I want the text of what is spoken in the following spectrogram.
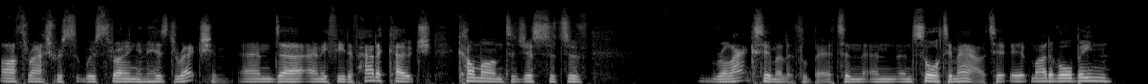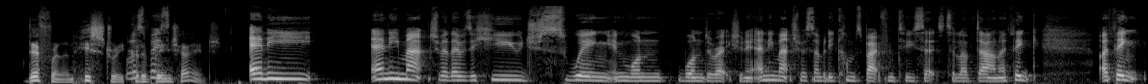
Arthur Ashe was was throwing in his direction, and uh, and if he'd have had a coach come on to just sort of relax him a little bit and, and, and sort him out, it, it might have all been different, and history Well, could have been changed. any any match where there was a huge swing in one one direction, any match where somebody comes back from two sets to love down, I think I think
